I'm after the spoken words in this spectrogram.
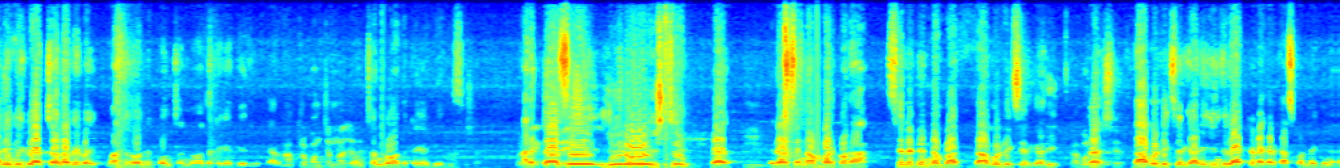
খালি নিবি আর চালাবে ভাই মাত্র অনলি পঞ্চান্ন হাজার টাকা দিয়ে দিবি মাত্র পঞ্চান্ন হাজার পঞ্চান্ন হাজার টাকা দিয়ে দিচ্ছি। আরেকটা আছে হিরো স্টিম হ্যাঁ এটা আছে নাম্বার করা সিলেটের নাম্বার ডাবল ডিক্সের গাড়ি। ডাবল ডিক্সের গাড়ি। ইঞ্জিলে একটা টাকার কাজ করা লাগবে না।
